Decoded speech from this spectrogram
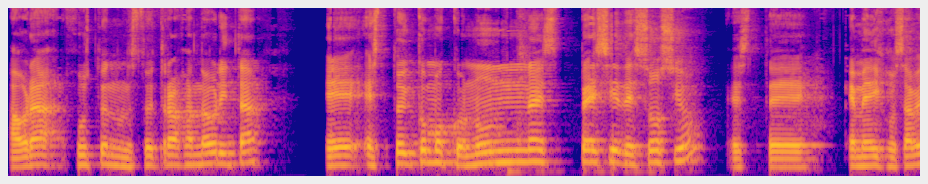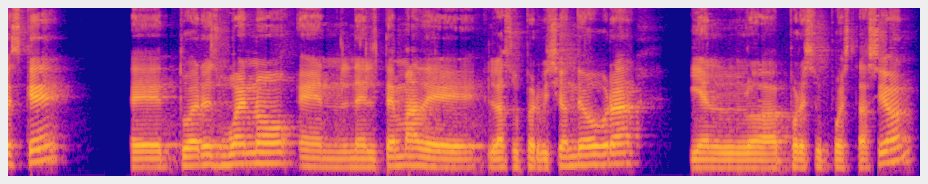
ahora, justo en donde estoy trabajando ahorita, eh, estoy como con una especie de socio, este, que me dijo, ¿sabes qué? Eh, tú eres bueno en el tema de la supervisión de obra y en la presupuestación.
